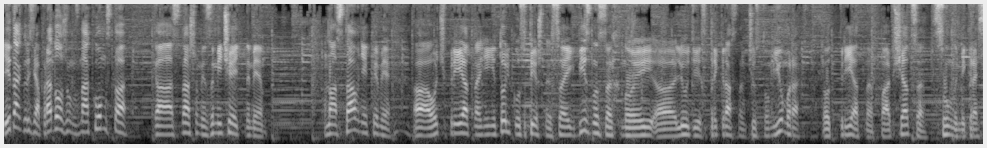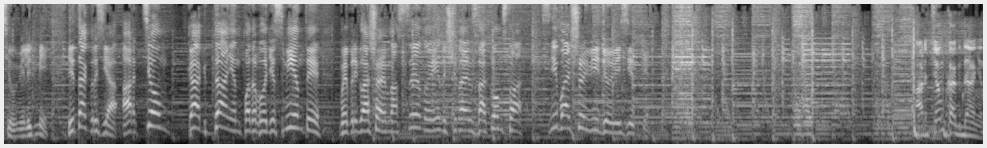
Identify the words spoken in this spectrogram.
Итак, друзья, продолжим знакомство а, с нашими замечательными наставниками. А, Очень приятно, они не только успешны в своих бизнесах, но и а, люди с прекрасным чувством юмора. Вот приятно пообщаться с умными, красивыми людьми. Итак, друзья, Артем Когданин под аплодисменты. Мы приглашаем на сцену и начинаем знакомство с небольшой видеовизитки. Артем Когданин.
